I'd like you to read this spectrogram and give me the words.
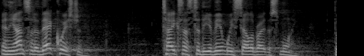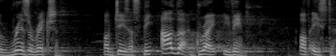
And the answer to that question takes us to the event we celebrate this morning the resurrection of Jesus, the other great event of Easter.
